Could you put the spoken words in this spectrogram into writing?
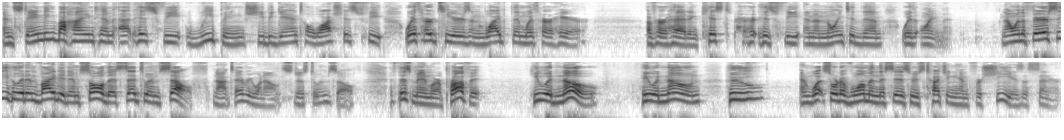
And standing behind him at his feet, weeping, she began to wash his feet with her tears and wiped them with her hair of her head and kissed her, his feet and anointed them with ointment. Now, when the Pharisee who had invited him saw this, said to himself, not to everyone else, just to himself, if this man were a prophet, he would know, he would known who and what sort of woman this is who's touching him, for she is a sinner.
